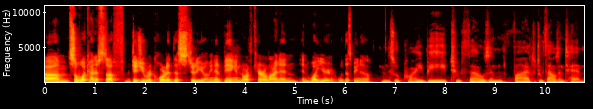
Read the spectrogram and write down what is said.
Um, so what kind of stuff did you record at this studio? I mean, it being in North Carolina, and in what year would this be now? This would probably be 2005 to 2010.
